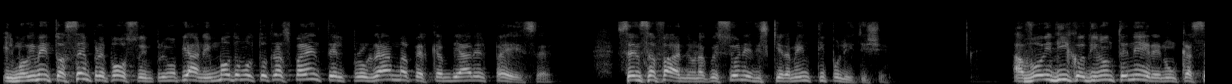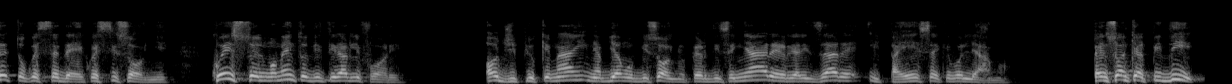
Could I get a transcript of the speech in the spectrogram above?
Il movimento ha sempre posto in primo piano, in modo molto trasparente, il programma per cambiare il Paese, senza farne una questione di schieramenti politici. A voi dico di non tenere in un cassetto queste idee, questi sogni. Questo è il momento di tirarli fuori. Oggi più che mai ne abbiamo bisogno per disegnare e realizzare il Paese che vogliamo. Penso anche al PD,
